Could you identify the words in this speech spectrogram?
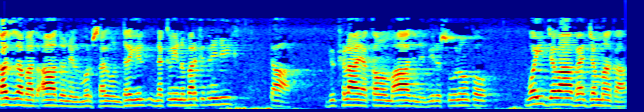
قزبت آد المرسل دلیل نقلی نمبر کتنی جی؟ چار۔ جٹھلایا قوم آج نے بھی رسولوں کو۔ وہی جواب ہے جمع کا۔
